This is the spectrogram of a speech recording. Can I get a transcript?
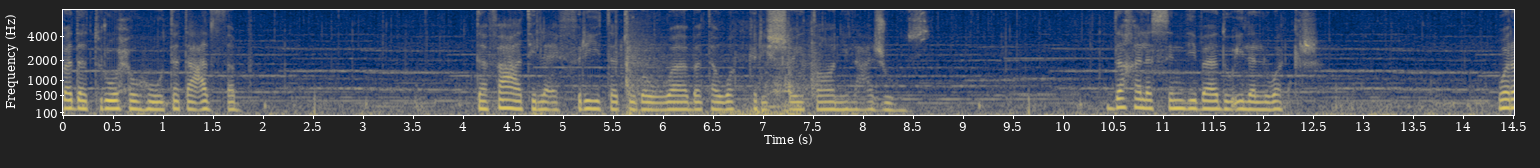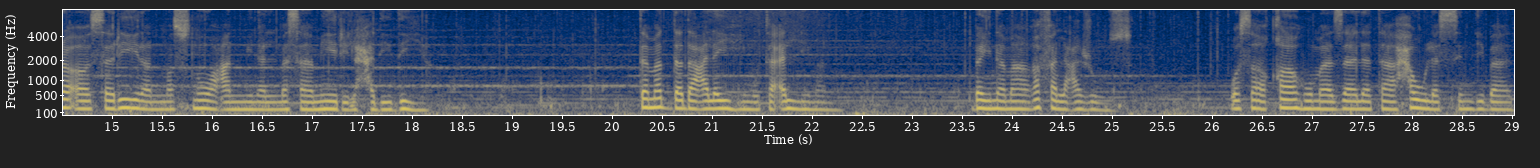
بدت روحه تتعذب. دفعت العفريته بوابه وكر الشيطان العجوز. دخل السندباد إلى الوكر. ورأى سريرا مصنوعا من المسامير الحديدية. تمدد عليه متالما بينما غفى العجوز وساقاه ما زالتا حول السندباد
